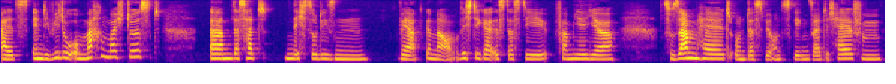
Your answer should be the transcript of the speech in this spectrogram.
als Individuum machen möchtest, ähm, das hat nicht so diesen Wert.“ Genau. Wichtiger ist, dass die Familie zusammenhält und dass wir uns gegenseitig helfen.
